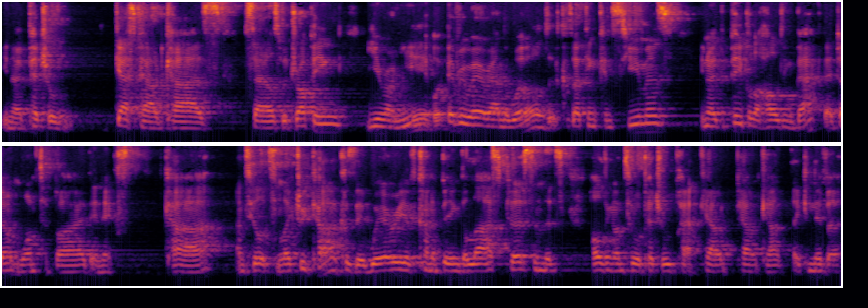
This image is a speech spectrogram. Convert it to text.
you know, petrol, gas powered cars sales were dropping year on year everywhere around the world because I think consumers, you know, the people are holding back. They don't want to buy their next car until it's an electric car because they're wary of kind of being the last person that's holding onto a petrol powered car they can never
